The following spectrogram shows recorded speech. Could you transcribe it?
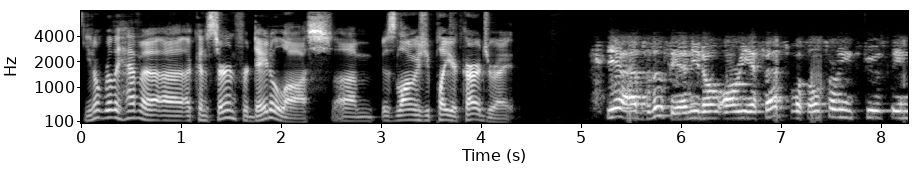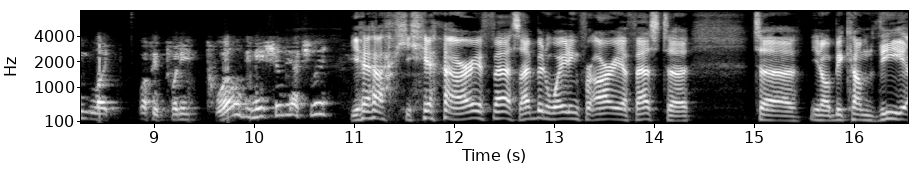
you don't really have a, a concern for data loss um, as long as you play your cards right. Yeah, absolutely. And you know, REFS was also introduced in like was it 2012 initially actually? Yeah, yeah, REFS. I've been waiting for REFS to to you know become the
